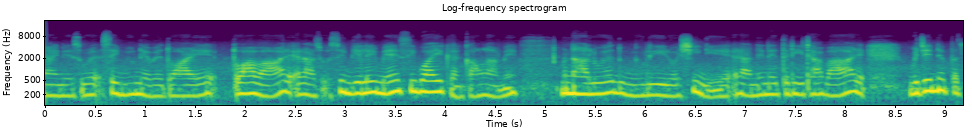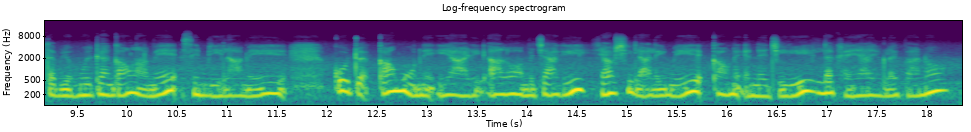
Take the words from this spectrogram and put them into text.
နိုင်တယ်ဆိုတဲ့အစိတ်မျိုးနဲ့ပဲသွားတယ်သွားပါတဲ့အဲ့ဒါဆိုအဆင်ပြေလိမ့်မယ်စီးပွားရေးကံကောင်းလာမယ်မနာလိုတဲ့သူမျိုးလေးတွေတော့ရှိနေတယ်အဲ့ဒါနည်းနည်းသတိထားပါတဲ့ငွေကြေးနဲ့ပတ်သက်ပြီးငွေကံကောင်းလာမယ်အဆင်ပြေလာမယ်တဲ့ကိုယ့်အတွက်ကောင်းမွန်တဲ့အရာတွေအားလုံးကမကြခင်ရောက်ရှိလာလိမ့်မယ်တဲ့ကောင်းတဲ့ energy တွေလက်ခံရယူလိုက်ပါနော်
